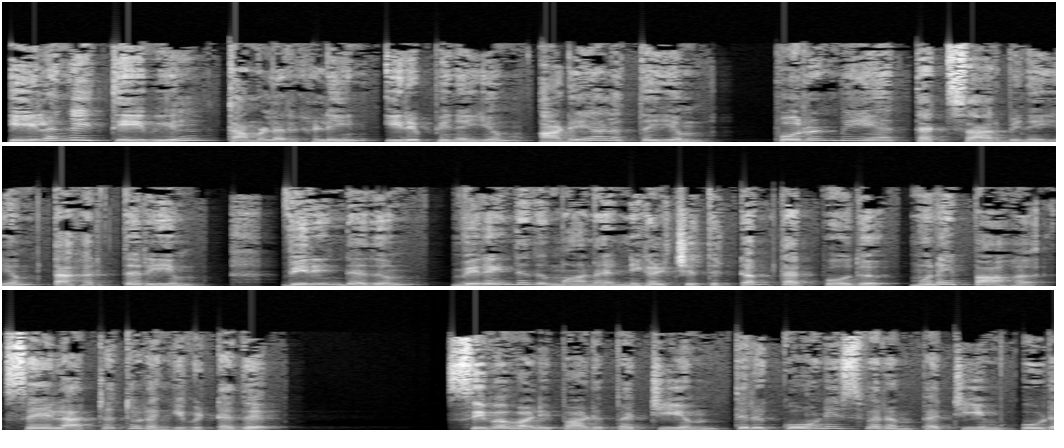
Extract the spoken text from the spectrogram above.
இலங்கை தீவில் தமிழர்களின் இருப்பினையும் அடையாளத்தையும் பொருண்மைய தற்சார்பினையும் தகர்த்தெறியும் விரிந்ததும் விரைந்ததுமான நிகழ்ச்சி திட்டம் தற்போது முனைப்பாக செயலாற்ற தொடங்கிவிட்டது. சிவ வழிபாடு பற்றியும் திரு கோணேஸ்வரம் பற்றியும் கூட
